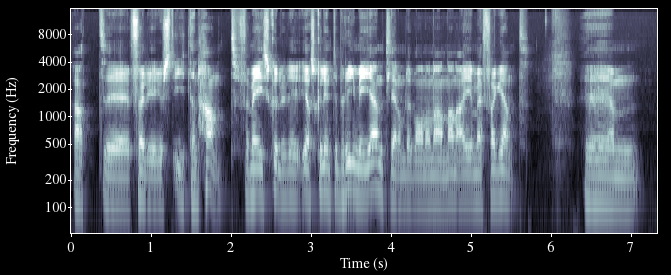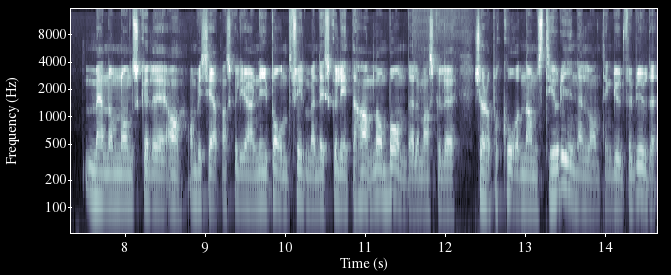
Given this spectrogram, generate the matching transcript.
att eh, följa just Ethan Hunt. För mig skulle det, jag skulle inte bry mig egentligen om det var någon annan IMF-agent. Ehm, men om någon skulle, ja, om vi säger att man skulle göra en ny Bond-film men det skulle inte handla om Bond eller man skulle köra på kodnamnsteorin eller någonting, gud förbjude.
